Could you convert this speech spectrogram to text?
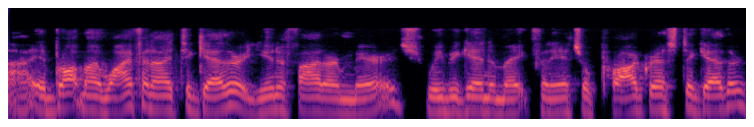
uh, it brought my wife and I together. It unified our marriage. We began to make financial progress together.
